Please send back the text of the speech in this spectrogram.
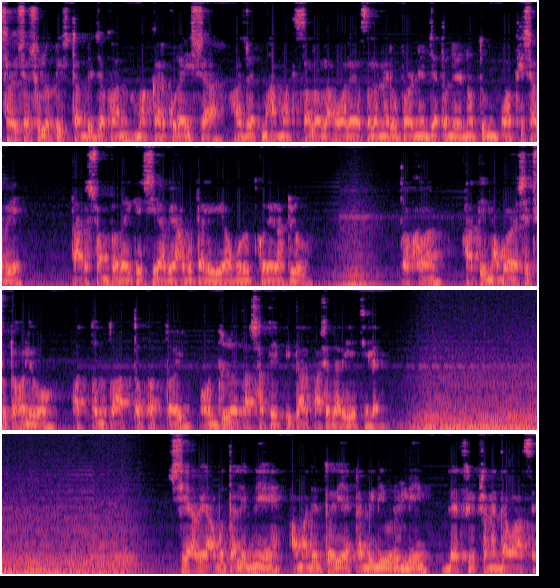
ছয়শো ষোলো খ্রিস্টাব্দে যখন মক্কার কুরাইশা হজরত মোহাম্মদ সাল্লাহ আলাইসাল্লামের উপর নির্যাতনের নতুন পথ হিসাবে তার সম্প্রদায়কে শিয়াবে আবু তালিবে অবরোধ করে রাখল, তখন ফাতিমা বয়সে ছোট হলেও অত্যন্ত আত্মপ্রত্যয় ও দৃঢ়তার সাথে পিতার পাশে দাঁড়িয়েছিলেন। শিয়াবে আবু তালিব নিয়ে আমাদের তৈরি একটা ভিডিওর লিঙ্ক ডেসক্রিপশনে দেওয়া আছে।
